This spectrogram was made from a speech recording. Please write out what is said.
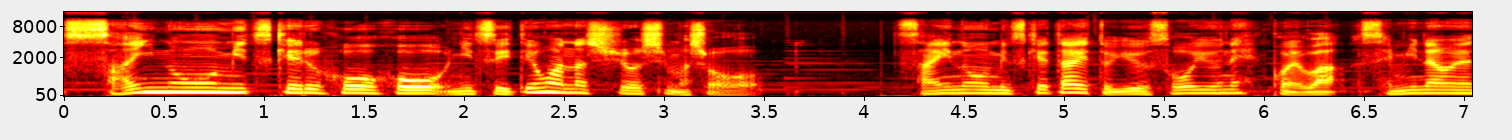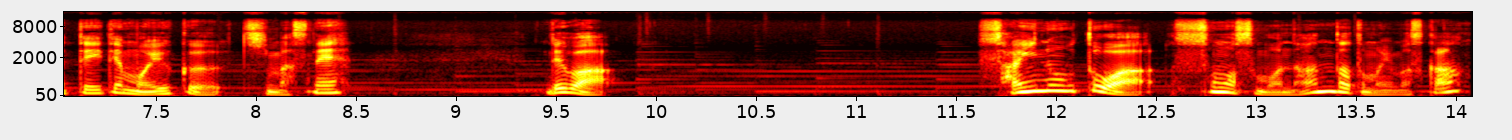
才能を見つける方法についてお話をしましょう。才能を見つけたいというそういうね、声はセミナーをやっていてもよく聞きますね。では、才能とはそもそも何だと思いますか？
